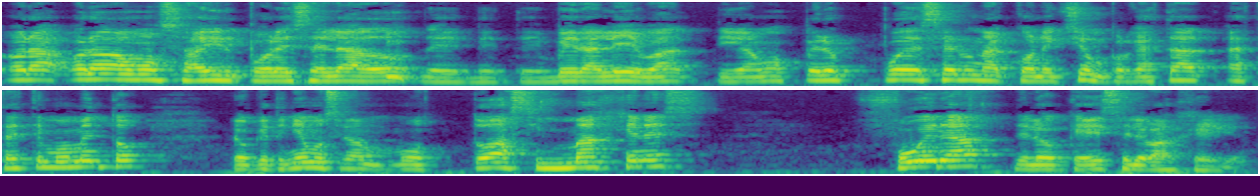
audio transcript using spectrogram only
Ahora, ahora vamos a ir por ese lado de, de- de ver a Eva, digamos, pero puede ser una conexión, porque hasta, hasta este momento lo que teníamos eran todas imágenes fuera de lo que es el Evangelio.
